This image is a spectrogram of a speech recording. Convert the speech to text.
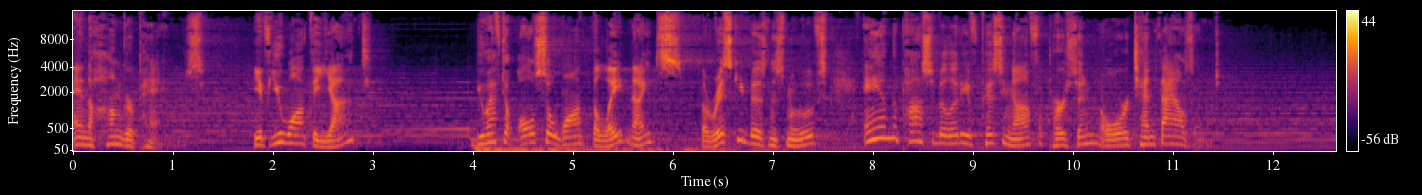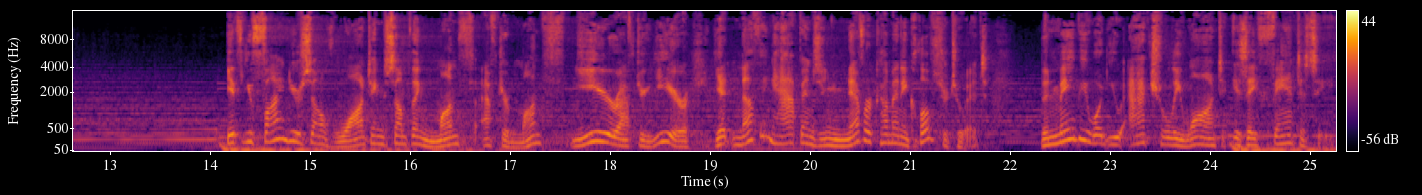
and the hunger pangs. If you want the yacht, you have to also want the late nights, the risky business moves, and the possibility of pissing off a person or 10,000. If you find yourself wanting something month after month, year after year, yet nothing happens and you never come any closer to it, then maybe what you actually want is a fantasy,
